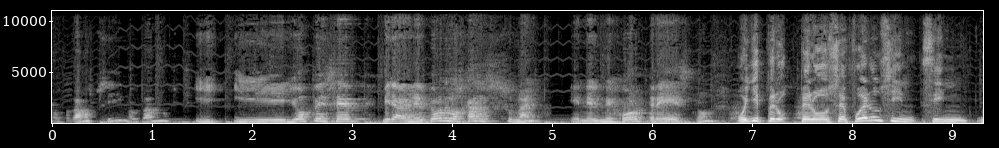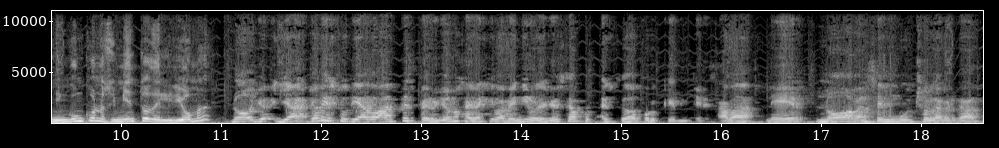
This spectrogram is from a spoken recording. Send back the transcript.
nos vamos, sí, nos vamos. Y, y yo pensé, mira, en el peor de los casos es un año, en el mejor tres, ¿no? Oye, pero, pero se fueron sin, sin ningún conocimiento del idioma. No, yo ya yo había estudiado antes, pero yo no sabía que iba a venir. O sea, yo estaba estudiado porque me interesaba leer. No avancé mucho, la verdad,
